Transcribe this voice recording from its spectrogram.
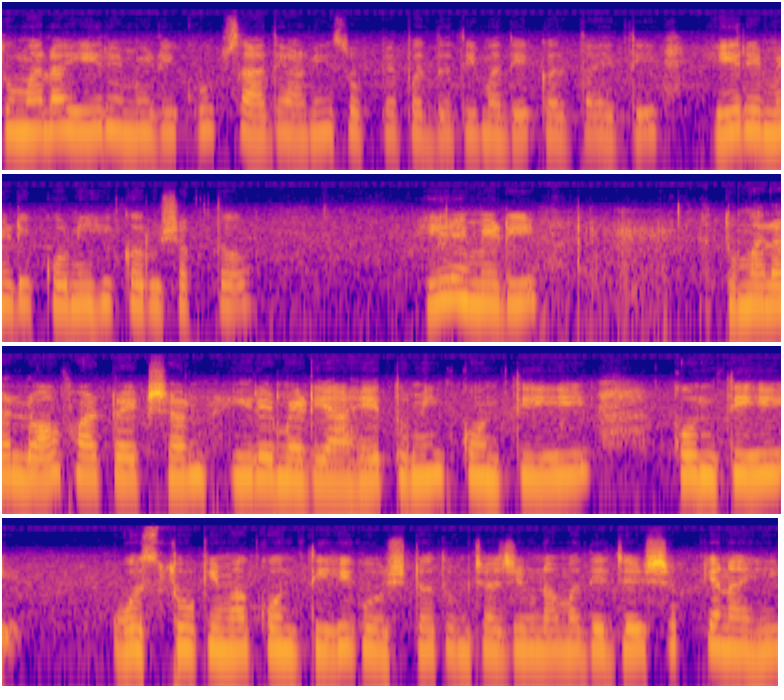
तुम्हाला ही रेमेडी खूप साध्या आणि सोप्या पद्धतीमध्ये करता येते. ही रेमेडी कोणीही करू शकतं. ही रेमेडी तुम्हाला लॉ ऑफ अट्रॅक्शन ही रेमेडी आहे. तुम्ही कोणतीही कोणतीही वस्तू किंवा कोणतीही गोष्ट तुमच्या जीवनामध्ये जे शक्य नाही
